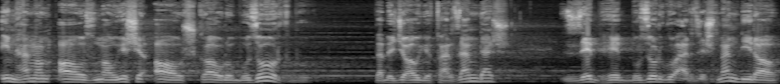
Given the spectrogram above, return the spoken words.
این همان آزمایش آشکار و بزرگ بود و به جای فرزندش زبه بزرگ و ارزشمندی را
